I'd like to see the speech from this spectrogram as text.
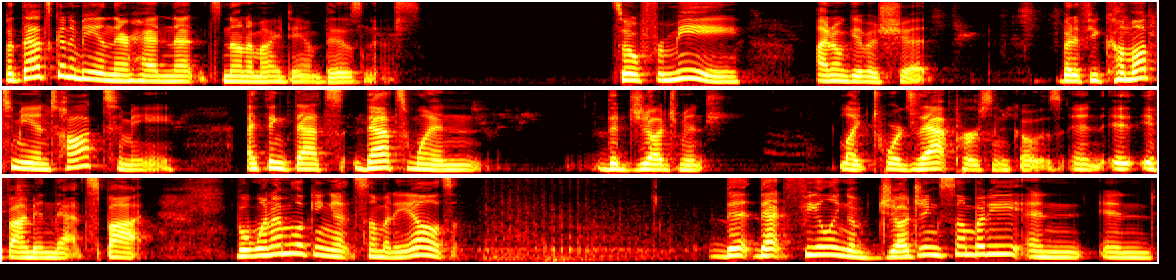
But that's going to be in their head and that's none of my damn business. So for me, I don't give a shit. But if you come up to me and talk to me, I think that's that's when the judgment like towards that person goes and if I'm in that spot. But when I'm looking at somebody else, that that feeling of judging somebody and and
